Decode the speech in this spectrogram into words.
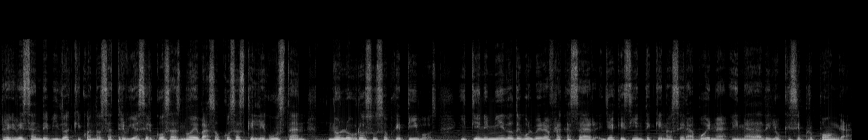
regresan debido a que cuando se atrevió a hacer cosas nuevas o cosas que le gustan, no logró sus objetivos y tiene miedo de volver a fracasar ya que siente que no será buena en nada de lo que se proponga.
